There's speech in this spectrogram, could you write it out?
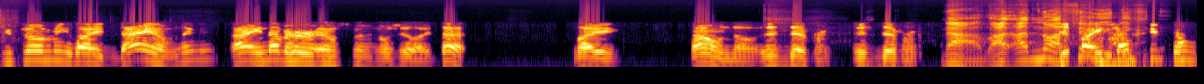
You feel me? Like damn, nigga. I ain't never heard him spitting no shit like that. Like I don't know. It's different. It's different. nah. I, I no. I Just feel like you. some because people,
